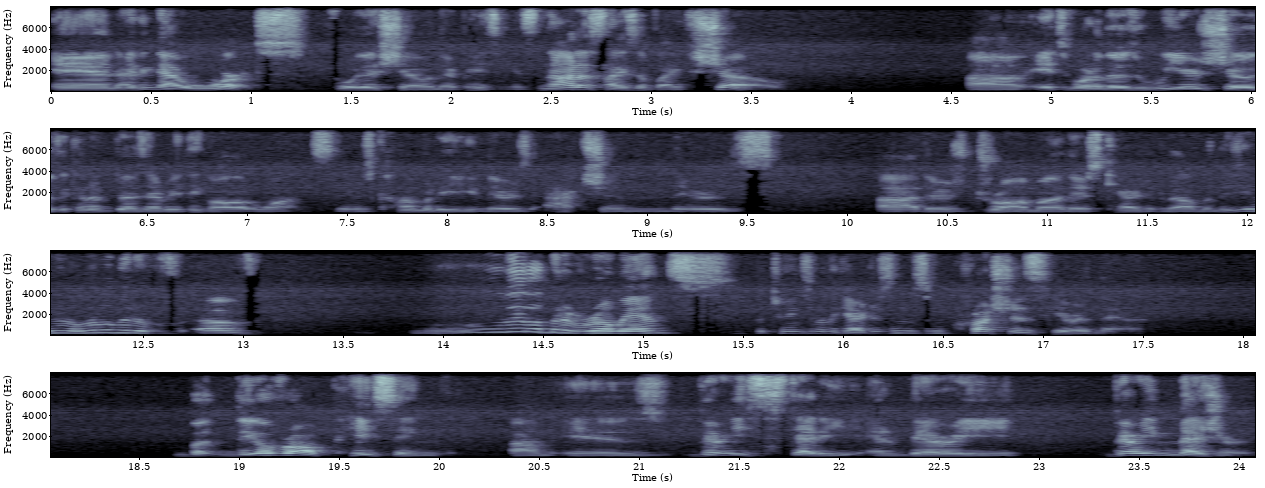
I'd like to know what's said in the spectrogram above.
And I think that works for this show and their pacing. It's not a slice of life show. Uh, it's one of those weird shows that kind of does everything all at once. There's comedy, there's action, there's uh, there's drama, there's character development. There's even a little bit of, of little bit of romance between some of the characters and some crushes here and there. But the overall pacing um, is very steady and very very measured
